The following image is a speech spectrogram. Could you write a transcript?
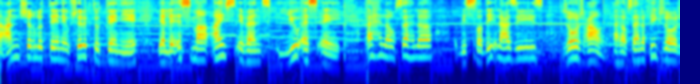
عن شغله الثاني وشركته الثانية يلي اسمها Ace Events USA أهلا وسهلا بالصديق العزيز جورج عون. أهلا وسهلا فيك جورج.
